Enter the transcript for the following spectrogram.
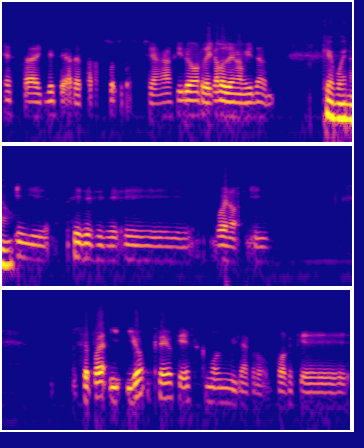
esta iglesia era para vosotros, o sea, ha sido un regalo de Navidad. Qué bueno. Y sí, sí, sí, sí, y bueno, y se puede, y yo creo que es como un milagro, porque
